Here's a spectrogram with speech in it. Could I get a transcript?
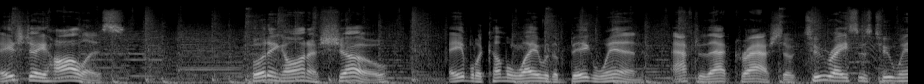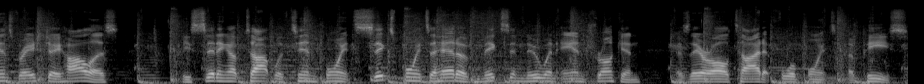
H.J. Hollis putting on a show, able to come away with a big win after that crash. So, two races, two wins for H.J. Hollis. He's sitting up top with 10 points, six points ahead of Mixon, New-Win, and Truncan as they are all tied at four points apiece.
